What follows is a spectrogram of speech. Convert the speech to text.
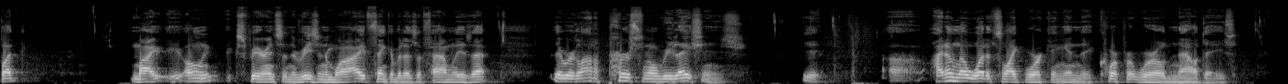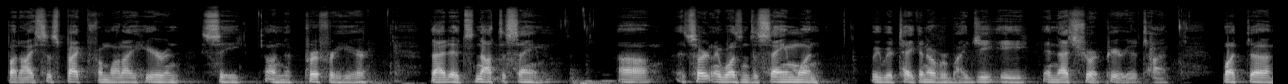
but my own experience and the reason why I think of it as a family is that there were a lot of personal relations. Yeah. Uh, I don't know what it's like working in the corporate world nowadays, but I suspect from what I hear and see on the periphery here that it's not the same. Uh, it certainly wasn't the same when we were taken over by GE in that short period of time. But uh,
